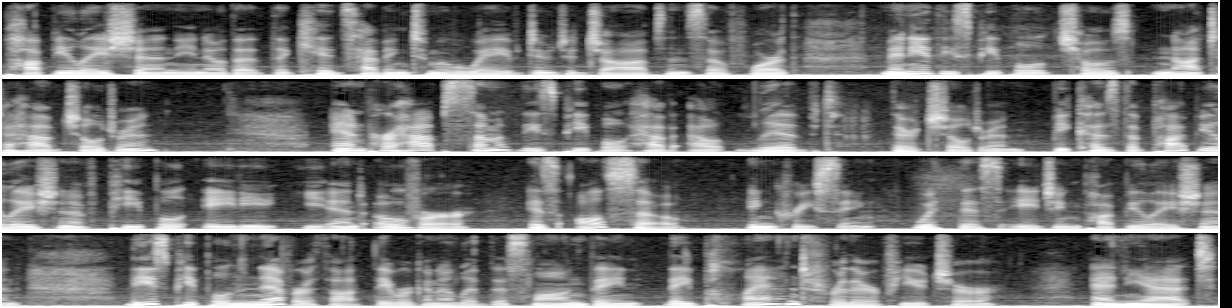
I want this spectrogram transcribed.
population. You know, the the kids having to move away due to jobs and so forth. Many of these people chose not to have children, and perhaps some of these people have outlived their children because the population of people 80 and over is also increasing with this aging population. These people never thought they were going to live this long. They they planned for their future and yet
